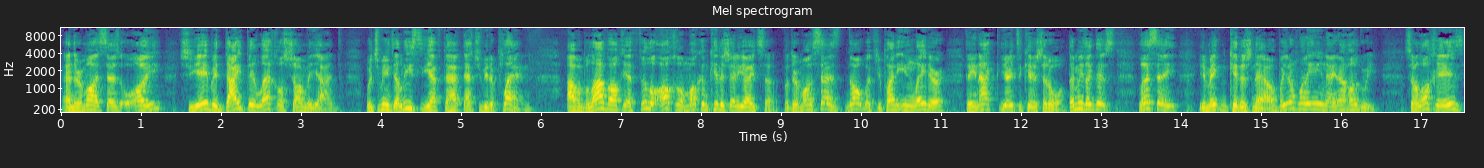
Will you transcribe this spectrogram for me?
And the Ramah says oi sheyebe daite lecho shamayad, which means at least you have to have that should be the plan. But the Ramah says, no, if you plan eating later, then you're not Yaitza Kiddush at all. That means like this. Let's say you're making Kiddush now, but you don't want to eat now, you're not hungry. So Allah is,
